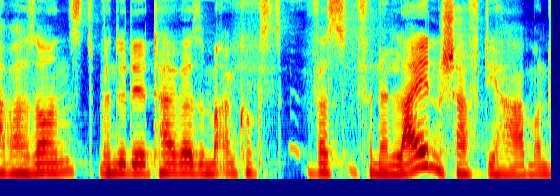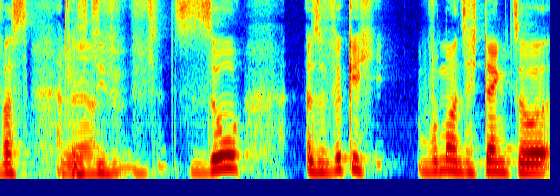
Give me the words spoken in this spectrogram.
Aber sonst, wenn du dir teilweise mal anguckst, was für eine Leidenschaft die haben und was, also Ja. die so, also wirklich, wo man sich denkt, so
